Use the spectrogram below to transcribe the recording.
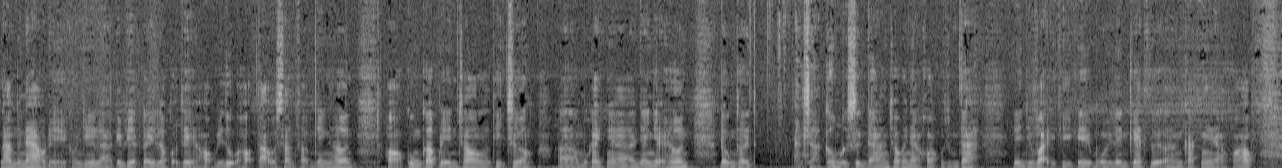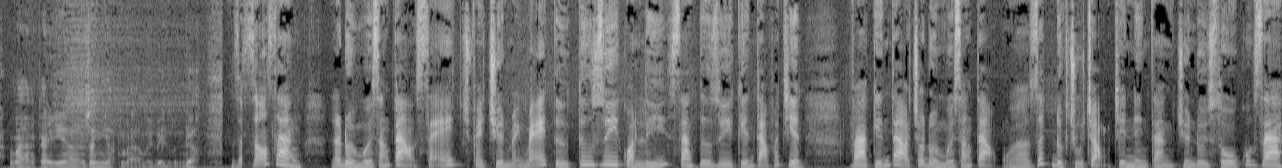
Làm thế nào để coi như là cái việc đấy là có thể họ ví dụ họ tạo sản phẩm nhanh hơn họ cung cấp đến cho thị trường uh, một cách uh, nhanh nhạy hơn đồng thời trả công được xứng đáng cho các nhà khoa học của chúng ta. Nên như vậy thì cái mối liên kết giữa các nhà khoa học và cái à, doanh nghiệp mà mới bền vững được. Rõ ràng là đổi mới sáng tạo sẽ phải chuyển mạnh mẽ từ tư duy quản lý sang tư duy kiến tạo phát triển và kiến tạo cho đổi mới sáng tạo ờ, rất được chú trọng trên nền tảng chuyển đổi số quốc gia,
